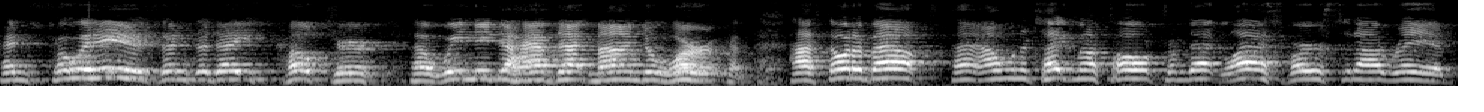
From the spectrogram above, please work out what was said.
and so it is in today's culture. Uh, we need to have that mind to work. I thought about, uh, I want to take my thought from that last verse that I read.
